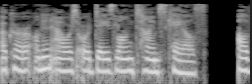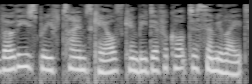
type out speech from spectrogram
occur on an hours or days long timescales. Although these brief timescales can be difficult to simulate,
